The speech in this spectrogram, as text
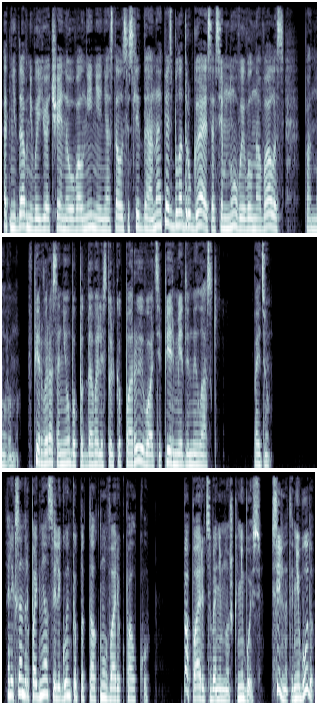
От недавнего ее отчаянного волнения не осталось и следа. Она опять была другая, совсем новая, и волновалась по-новому. В первый раз они оба поддавались только порыву, а теперь медленной ласке. «Пойдем». Александр поднялся и легонько подтолкнул Варю к полку. «Попарю тебя немножко, не бойся. Сильно-то не буду».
